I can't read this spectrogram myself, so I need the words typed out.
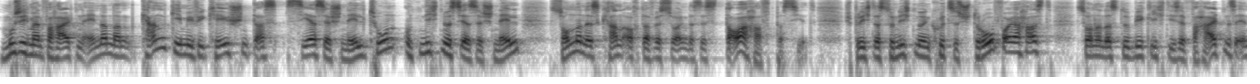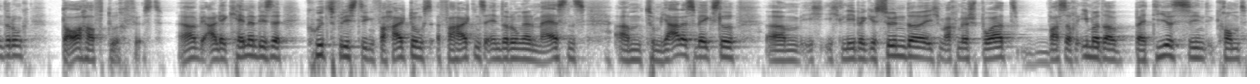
muss ich mein Verhalten ändern, dann kann Gamification das sehr, sehr schnell tun und nicht nur sehr, sehr schnell, sondern es kann auch dafür sorgen, dass es dauerhaft passiert. Sprich, dass du nicht nur ein kurzes Strohfeuer hast, sondern dass du wirklich diese Verhaltensänderung dauerhaft durchführst. Ja, wir alle kennen diese kurzfristigen Verhaltungs Verhaltensänderungen meistens ähm, zum Jahreswechsel. Ähm, ich, ich lebe gesünder, ich mache mehr Sport, was auch immer da bei dir sind, kommt.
